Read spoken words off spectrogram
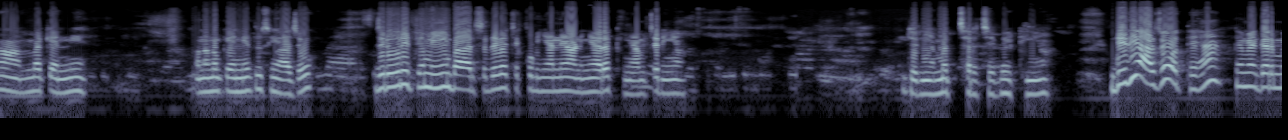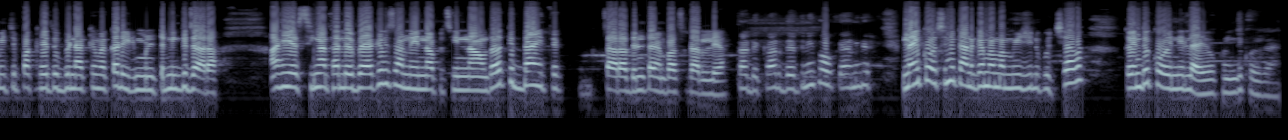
ਹਾਂ ਮੈਂ ਕਹਿੰਨੀ ਆ। ਉਹਨਾਂ ਨੂੰ ਕਹਿੰਨੀ ਤੁਸੀਂ ਆ ਜਾਓ। ਜ਼ਰੂਰ ਇੱਥੇ ਮੀਂਹ ਬਾਰਿਸ਼ ਦੇ ਵਿੱਚ ਕੁੜੀਆਂ ਨਿਆਣੀਆਂ ਰੱਖੀਆਂ ਵਿਚਾਰੀਆਂ। ਜਿਹੜੀਆਂ ਮੱਛਰ 'ਚ ਬੈਠੀਆਂ। ਦੀਦੀ ਆ ਜਾਓ ਉੱਥੇ ਹੈ। ਕਿਵੇਂ ਗਰਮੀ 'ਚ ਪੱਖੇ ਤੋਂ ਬਿਨਾ ਕਿਵੇਂ ਘੜੀ ਮਿੰਟ ਨਹੀਂ ਗੁਜ਼ਾਰਾ। ਅਸੀਂ ਏਸੀਆਂ ਥੱਲੇ ਬਹਿ ਕੇ ਵੀ ਸਾਨੂੰ ਇੰਨਾ ਪਸੀਨਾ ਆਉਂਦਾ ਕਿੱਦਾਂ ਇੱਥੇ ਸਾਰਾ ਦਿਨ ਟਾਈਮ ਪਾਸ ਕਰ ਲਿਆ। ਤੁਹਾਡੇ ਘਰ ਦੇ ਤੇ ਨਹੀਂ ਕੋ ਕਹਿਣਗੇ? ਨਹੀਂ ਕੁਛ ਨਹੀਂ ਕਹਿਣਗੇ। ਮੈਂ ਮੰਮੀ ਜੀ ਨੂੰ ਪੁੱਛਿਆ ਵਾ ਕਹਿੰਦੇ ਕੋਈ ਨਹੀਂ ਲਾਇਓ ਕਹਿੰਦੇ ਕੋਈ ਗੱਲ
